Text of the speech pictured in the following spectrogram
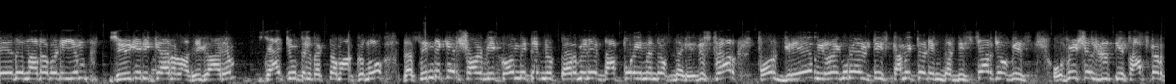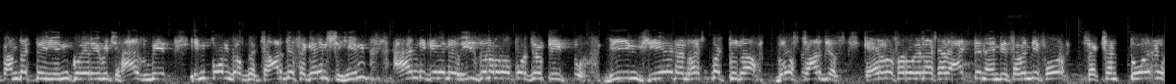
ഏത് നടപടിയും സ്വീകരിക്കാനുള്ള അധികാരം സ്റ്റാറ്റ്യൂട്ടിൽ വ്യക്തമാക്കുന്നു. The syndicate shall be competent to terminate the appointment of the registrar for grave irregularities committed in the discharge of his official duties after conducting inquiry which has been informed of the charges against him and given a reasonable opportunity to being heard and respect to those charges Kerala സർവകലാശാല act nineteen seventy four section twelve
